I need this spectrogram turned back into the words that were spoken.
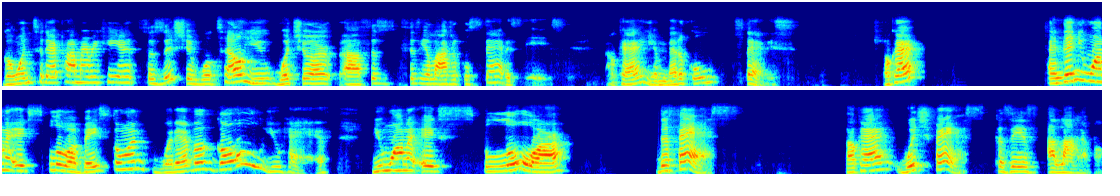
going to that primary care physician will tell you what your uh, phys- physiological status is. Okay, your medical status. Okay. And then you want to explore based on whatever goal you have, you want to explore the fast. Okay, which fast? Because there's a lot of them.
